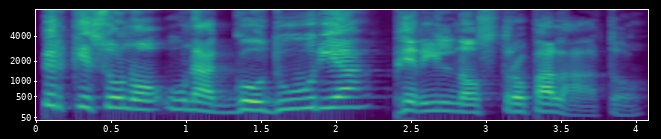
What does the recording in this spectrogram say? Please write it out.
perché sono una goduria per il nostro palato.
